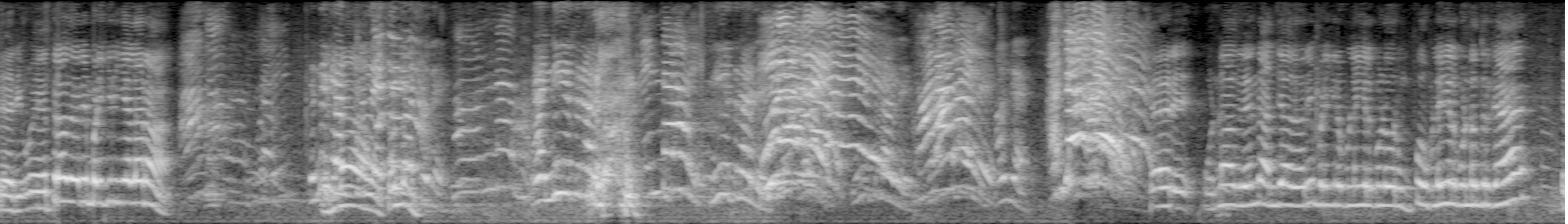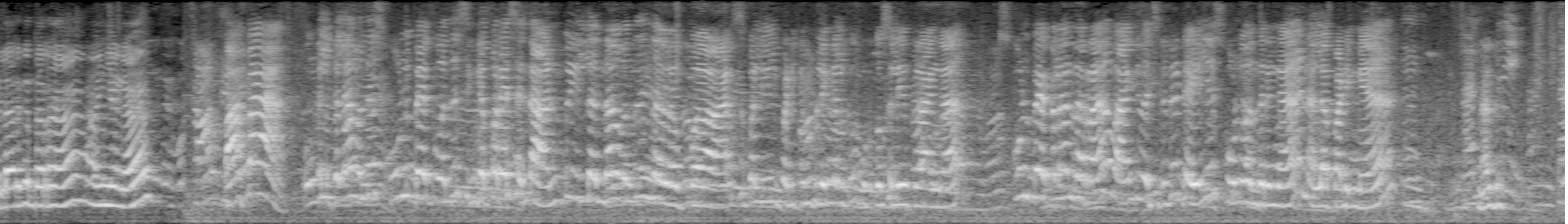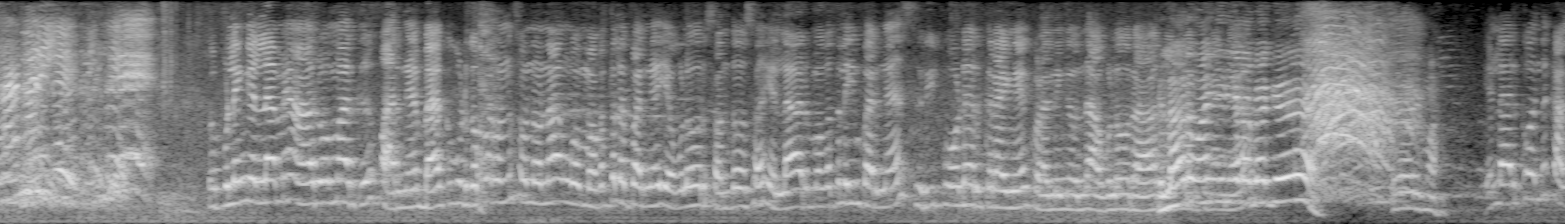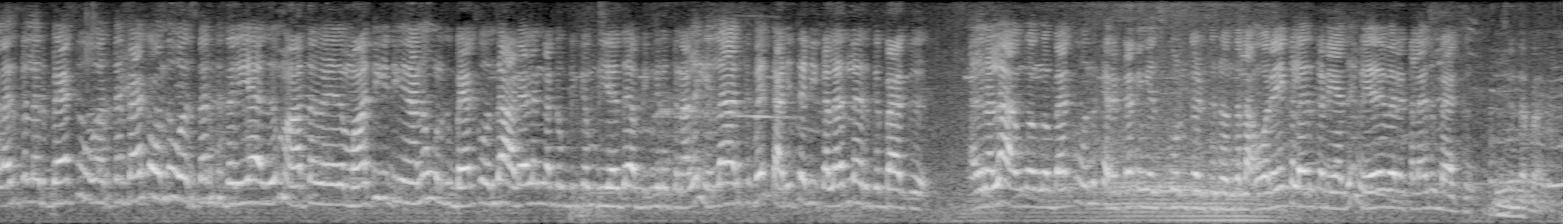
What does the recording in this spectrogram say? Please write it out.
சரி எத்தனாவது வரையும் படிக்கிறீங்க எல்லாரும்? சரி ஒன்றாவதுலேருந்து அஞ்சாவது வரையும் படிக்கிற பிள்ளைங்களுக்கு கொண்டு ஒரு முப்பது பிள்ளைங்களுக்கு கொண்டு வந்திருக்கேன். எல்லாருக்கும் தர்றேன். வாங்கிங்க பாப்பா உங்களுக்கெல்லாம் வந்து ஸ்கூல் பேக் வந்து சிங்கப்பூரை சேர்ந்த அன்பு இல்லம் தான் வந்து இந்த அரசு பள்ளியில் படிக்கும் பிள்ளைங்களுக்கு கொடுக்க சொல்லியிருக்கிறாங்க. ஸ்கூல் பேக் எல்லாம் தர்றேன். வாங்கி வச்சுக்கிட்டு டெய்லி ஸ்கூல் வந்துருங்க. நல்லா படிங்க. இப்போ பிள்ளைங்க எல்லாமே ஆர்வமா இருக்கு. பாருங்க பேக்கு கொடுக்க போறோம்னு சொன்னோம்னா அவங்க முகத்துல பாருங்க எவ்வளவு ஒரு சந்தோஷம். எல்லார் முகத்துலயும் பாருங்க சிரிப்போட இருக்கிறாங்க. குழந்தைங்க வந்து அவ்வளவு ஒரு ஆர்வம் எல்லாரும் சரிம்மா. எல்லாருக்கும் வந்து கலர் கலர் பேக்கு ஒருத்தர் பேக்கை வந்து ஒருத்தருக்கு தெரியாது. மாத்த வே- மாத்திக்கிட்டீங்கனாலும் உங்களுக்கு பேக்கு வந்து அடையாளம் கண்டுபிடிக்க முடியாது அப்படிங்கிறதுனால எல்லாருக்குமே தனித்தனி கலர்ல இருக்கு பேக்கு அதனால அவங்கவுங்க பேக்கு வந்து கரெக்டா நீங்க ஸ்கூலுக்கு எடுத்துட்டு வந்துடலாம். ஒரே கலர் கிடையாது வேற வேற கலர் பேக்கு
